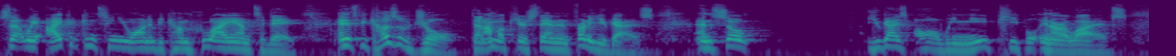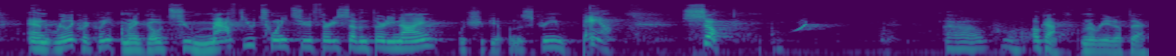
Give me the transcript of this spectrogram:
so that way I could continue on and become who I am today. And it's because of Joel that I'm up here standing in front of you guys. And so, you guys all, we need people in our lives. And really quickly, I'm going to go to Matthew 22, 37, 39, which should be up on the screen. Bam! So, uh, okay, I'm going to read it up there.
